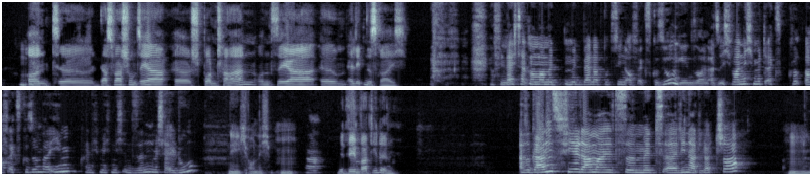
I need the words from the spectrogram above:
Und äh, das war schon sehr äh, spontan und sehr ähm, erlebnisreich. Ja, vielleicht hätte man mal mit, mit Bernhard Buzin auf Exkursion gehen sollen. Also ich war nicht mit Ex auf Exkursion bei ihm, kann ich mich nicht entsinnen. Michael, du? Nee, ich auch nicht. Mhm. Ja. Mit wem wart ihr denn? Also ganz viel damals äh, mit äh, Linhard Lötscher. Mhm.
